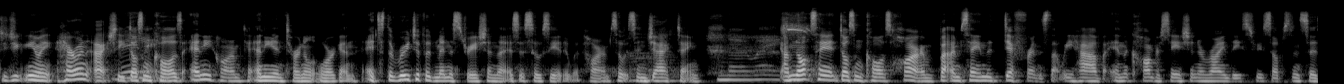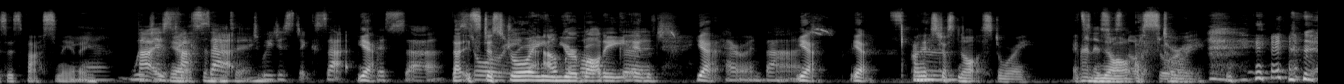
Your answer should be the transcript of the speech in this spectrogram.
Did you, you know, heroin actually doesn't cause any harm to any internal organ. It's the route of administration that is associated with harm. So it's injecting. No way. I'm not saying it doesn't cause harm, but I'm saying the difference that we have in the conversation around these two substances is fascinating. Yeah. We That just is accept, fascinating. We just accept Yeah. this uh, That it's destroying that your body good, and yeah, heroin bad. yeah, yeah. And it's Mm. just not a story. It's, And it's not, not a a story.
